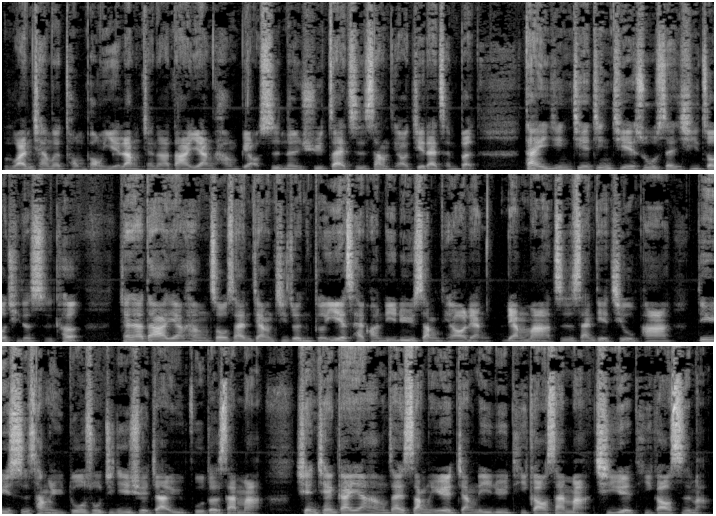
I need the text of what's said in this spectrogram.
顽强的通膨也让加拿大央行表示仍需再次上调借贷成本，但已经接近结束升息周期的时刻。加拿大央行周三将基准隔夜拆款利率上调两两码至三点七五帕，低于市场与多数经济学家预估的三码。先前该央行在上月将利率提高三码，七月提高四码。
